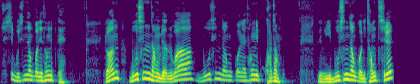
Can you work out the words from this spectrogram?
최씨 무신 정권이 성립돼. 그런 무신 정변과 무신 정권의 성립 과정 그리고 이 무신 정권이 정치를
